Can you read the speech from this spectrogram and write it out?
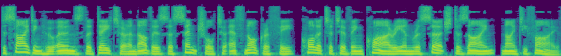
deciding who owns the data and others are central to ethnography qualitative inquiry and research design, 95.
